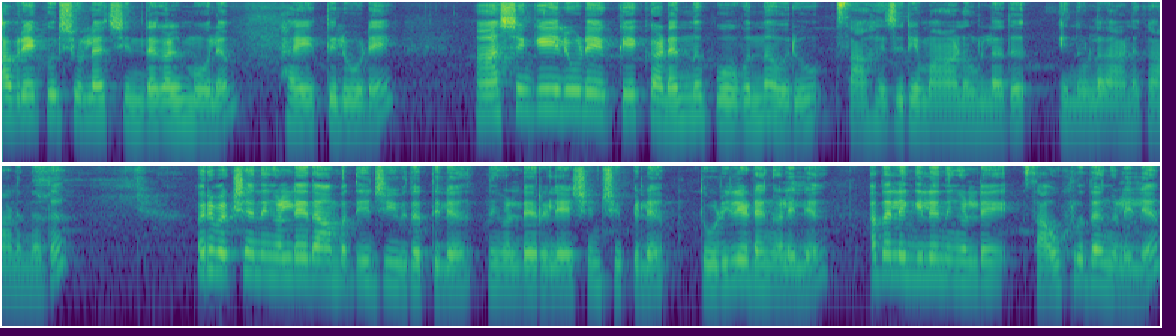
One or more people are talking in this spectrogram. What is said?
അവരെക്കുറിച്ചുള്ള ചിന്തകൾ മൂലം ഭയത്തിലൂടെ ആശങ്കയിലൂടെയൊക്കെ കടന്നു പോകുന്ന ഒരു സാഹചര്യമാണുള്ളത് എന്നുള്ളതാണ് കാണുന്നത്. ഒരുപക്ഷെ നിങ്ങളുടെ ദാമ്പത്യ ജീവിതത്തിൽ നിങ്ങളുടെ റിലേഷൻഷിപ്പിൽ തൊഴിലിടങ്ങളിൽ അതല്ലെങ്കിൽ നിങ്ങളുടെ സൗഹൃദങ്ങളിൽ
